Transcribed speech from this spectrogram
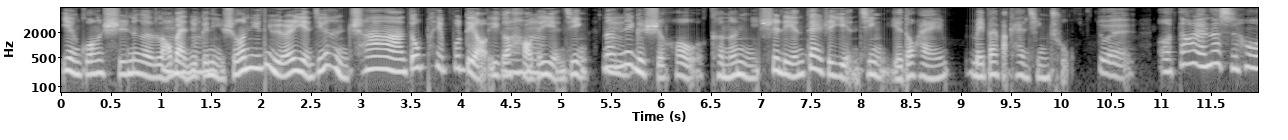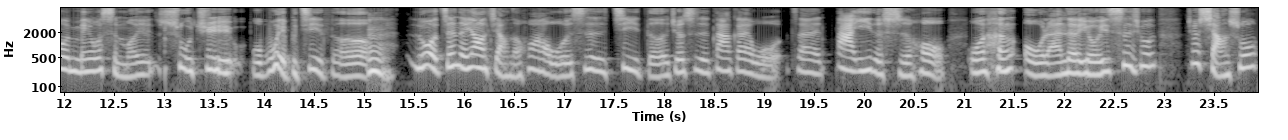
验光师那个老板就跟你说，嗯、你女儿眼睛很差啊，都配不了一个好的眼镜。嗯、那那个时候，可能你是连戴着眼镜也都还没办法看清楚。对，呃，当然那时候没有什么数据，我我也不记得。嗯。如果真的要讲的话，我是记得，就是大概我在大一的时候，我很偶然的有一次就就想说，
